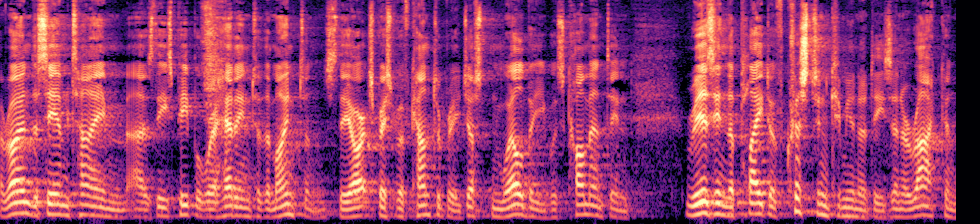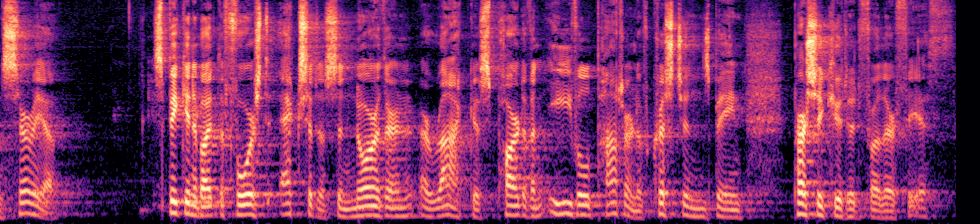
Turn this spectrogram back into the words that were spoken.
Around the same time as these people were heading to the mountains, the Archbishop of Canterbury, Justin Welby, was commenting raising the plight of Christian communities in Iraq and Syria, speaking about the forced exodus in northern Iraq as part of an evil pattern of Christians being persecuted for their faith.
